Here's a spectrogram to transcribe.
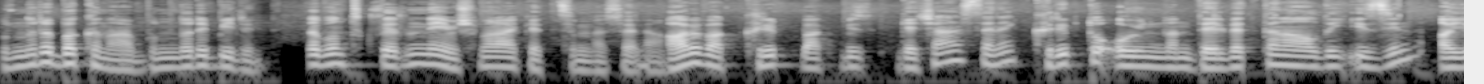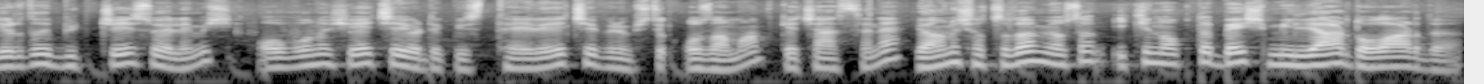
Bunları bakın abi bunları bilin. Kitabın tıkladım neymiş merak ettim mesela. Abi bak krip bak biz geçen sene kripto oyundan devletten aldığı izin ayırdığı bütçeyi söylemiş. O bunu şeye çevirdik biz TL'ye çevirmiştik o zaman geçen sene. Yanlış hatırlamıyorsam 2.5 milyar dolardı.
